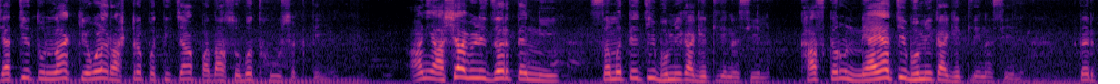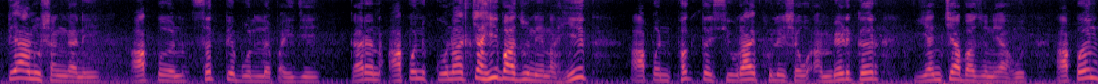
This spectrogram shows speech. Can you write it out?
ज्याची तुलना केवळ राष्ट्रपतीच्या पदासोबत होऊ शकते. आणि अशा वेळी जर त्यांनी समतेची भूमिका घेतली नसेल खास करून न्यायाची भूमिका घेतली नसेल तर त्या अनुषंगाने आपण सत्य बोललं पाहिजे. कारण आपण कोणाच्याही बाजूने नाहीत आपण फक्त शिवराय फुले शाहू आंबेडकर यांच्या बाजूने आहोत. आपण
